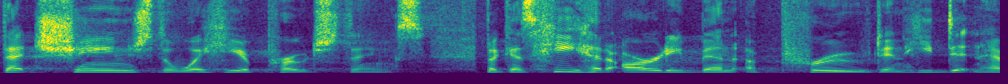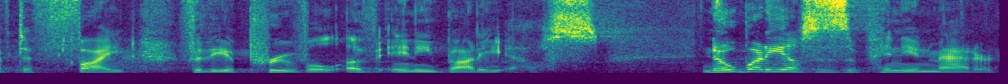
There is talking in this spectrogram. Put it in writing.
That changed the way he approached things because he had already been approved and he didn't have to fight for the approval of anybody else. Nobody else's opinion mattered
